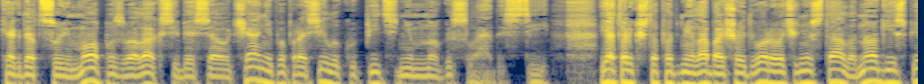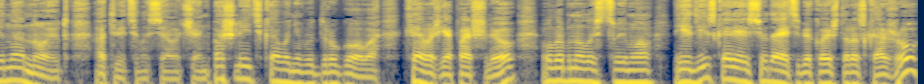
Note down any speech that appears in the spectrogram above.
когда Цуймо позвала к себе Сяо Чань и попросила купить немного сладостей. «Я только что подмела большой двор и очень устала, ноги и спина ноют», — ответила Сяо Чань. «Пошлите кого-нибудь другого». «Кого ж я пошлю?» — улыбнулась Цуймо. «Иди скорее сюда, я тебе кое-что расскажу,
